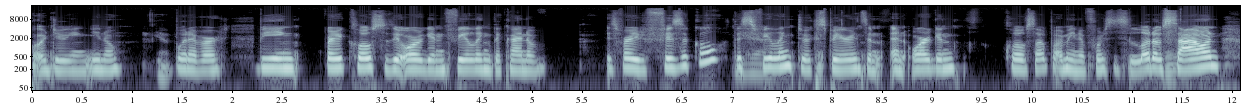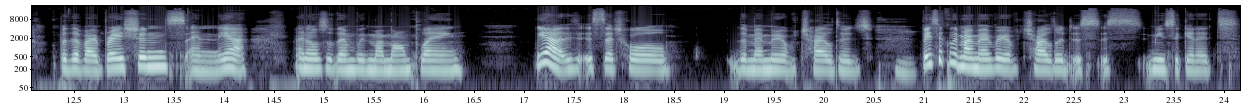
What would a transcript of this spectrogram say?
or doing you know Yeah. whatever being very close to the organ feeling the kind of it's very physical this Yeah. feeling to experience an, an organ close up. I mean of course it's a lot of sound but the vibrations and yeah and also then with my mom playing yeah it's, it's that whole the memory of childhood. Hmm. basically my memory of childhood is is music in it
